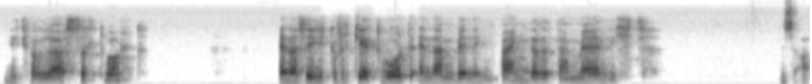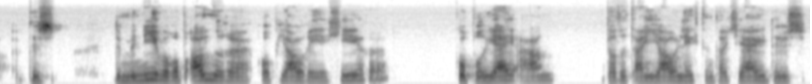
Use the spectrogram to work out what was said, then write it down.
niet geluisterd wordt. En dan zeg ik een verkeerd woord en dan ben ik bang dat het aan mij ligt. Dus, ah, dus de manier waarop anderen op jou reageren, koppel jij aan dat het aan jou ligt en dat jij dus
